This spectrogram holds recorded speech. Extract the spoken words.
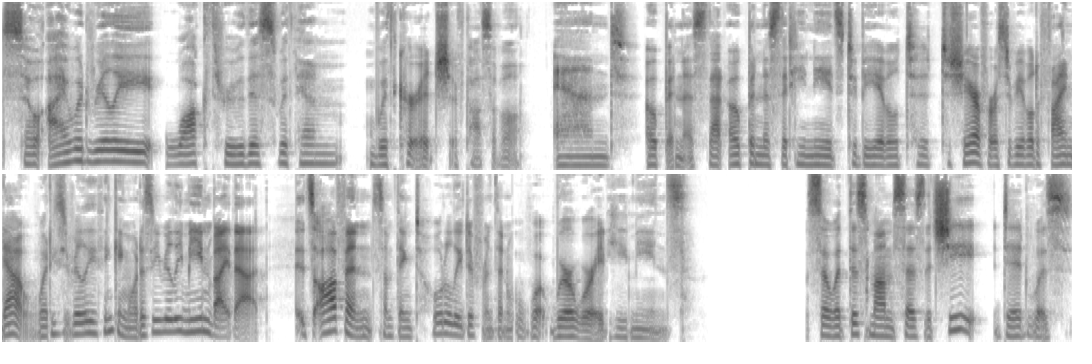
So I would really walk through this with him with courage, if possible, and openness, that openness that he needs to be able to, to share for us, to be able to find out what he's really thinking. What does he really mean by that? It's often something totally different than what we're worried he means. So, what this mom says that she did was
